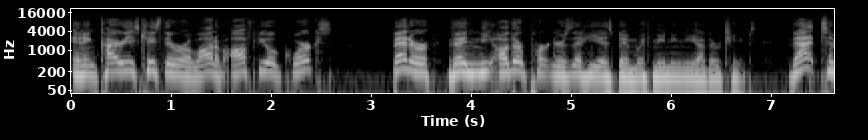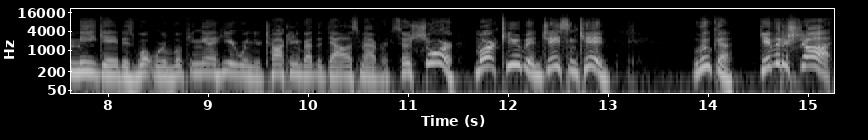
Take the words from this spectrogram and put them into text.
And in Kyrie's case, there were a lot of off field quirks better than the other partners that he has been with, meaning the other teams. That to me, Gabe, is what we're looking at here when you're talking about the Dallas Mavericks. So sure, Mark Cuban, Jason Kidd, Luka, give it a shot,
